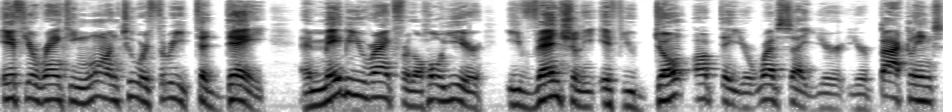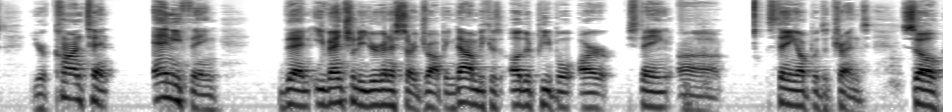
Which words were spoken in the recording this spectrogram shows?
If you're ranking one, two, or three today, and maybe you rank for the whole year, eventually, if you don't update your website, your your backlinks, your content, anything, then eventually you're gonna start dropping down because other people are staying uh staying up with the trends. So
